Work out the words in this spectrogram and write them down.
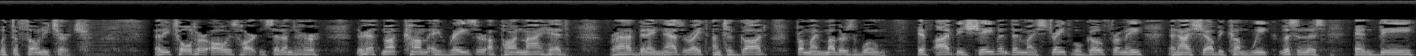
with the phony church. And he told her all his heart and said unto her, There hath not come a razor upon my head, for I have been a Nazarite unto God from my mother's womb. If I be shaven, then my strength will go from me, and I shall become weak. Listen to this, and be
